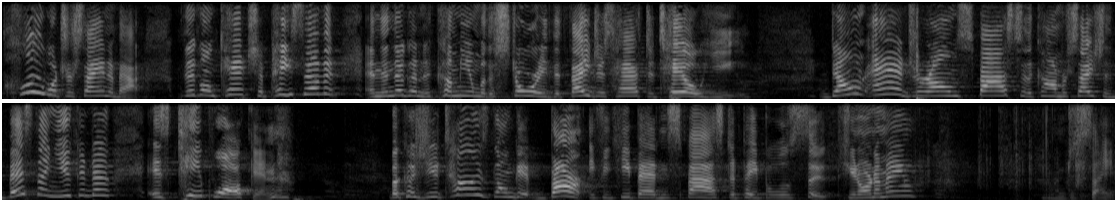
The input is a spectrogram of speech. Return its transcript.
clue what you're saying about. They're going to catch a piece of it, and then they're going to come in with a story that they just have to tell you. Don't add your own spice to the conversation. The best thing you can do is keep walking because your tongue's going to get burnt if you keep adding spice to people's soups. You know what I mean? I'm just saying.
